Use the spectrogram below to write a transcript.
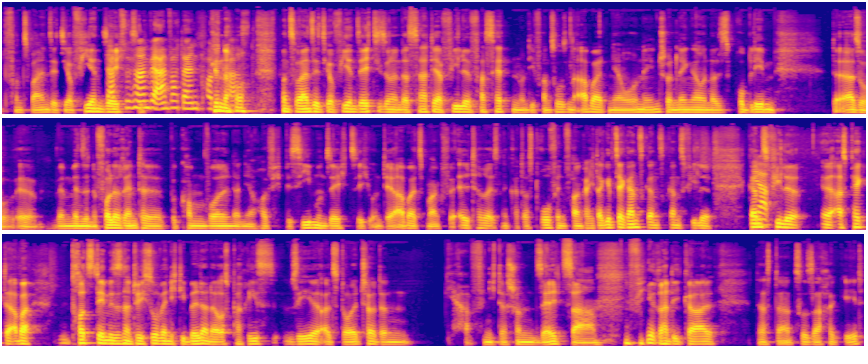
von 62 auf 64. Dazu hören wir einfach deinen Podcast. Genau, von 62 auf 64, sondern das hat ja viele Facetten und die Franzosen arbeiten ja ohnehin schon länger und das Problem, also äh, wenn, wenn sie eine volle Rente bekommen wollen, dann ja häufig bis 67 und der Arbeitsmarkt für Ältere ist eine Katastrophe in Frankreich. Da gibt es ja ganz, ganz, ganz viele, ganz Ja. viele äh, Aspekte, aber trotzdem ist es natürlich so, wenn ich die Bilder da aus Paris sehe als Deutscher, dann ja, finde ich das schon seltsam, wie radikal das da zur Sache geht.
